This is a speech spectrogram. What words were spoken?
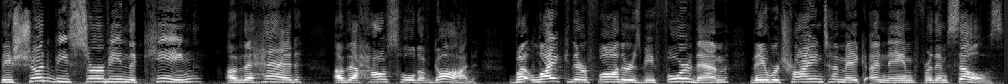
They should be serving the king of the head of the household of God. But like their fathers before them, they were trying to make a name for themselves.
